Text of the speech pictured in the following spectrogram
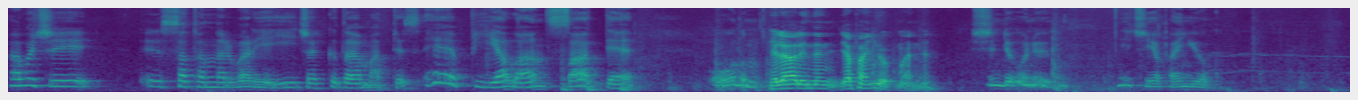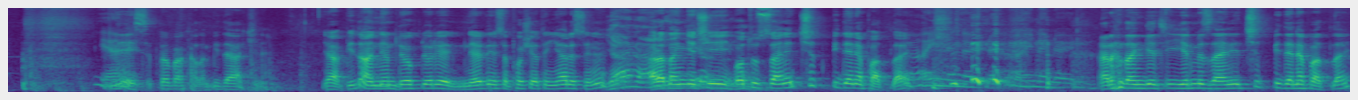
Ha bu şey e, satanlar var ya yiyecek gıda maddesi. Hep yalan, sahte. Oğlum Helalinden yapan yok mu anne? şimdi onu hiç yapan yok. Yani Neyse be bakalım bir dahakine. Ya bir de annem döktürüyor neredeyse poşetin yarısını. Yani Aradan artık geçiyor biliyorsun. 30 saniye çıt bir dene patlay. aynen öyle, aynen öyle. Aradan geçiyor 20 saniye çıt bir dene patlay.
